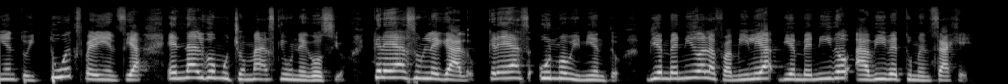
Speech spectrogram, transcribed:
y tu experiencia en algo mucho más que un negocio. Creas un legado, creas un movimiento. Bienvenido a la familia, bienvenido a Vive tu mensaje.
